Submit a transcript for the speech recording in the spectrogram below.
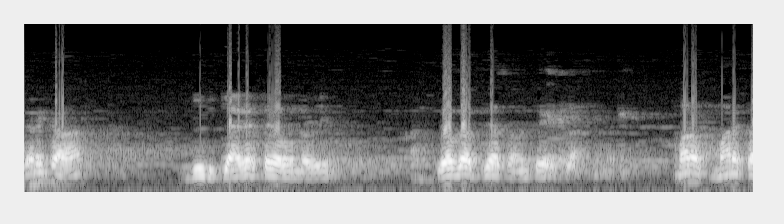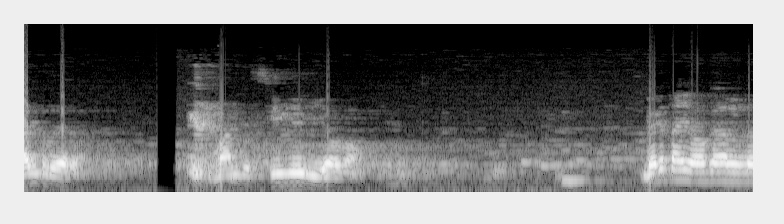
కనుక వీడు జాగ్రత్తగా ఉన్నది. యోగాభ్యాసం అంటే ఇట్లా మన మన కల్ట్ వేరు. మనది సివివి యోగం. మిగతా యోగాలలో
